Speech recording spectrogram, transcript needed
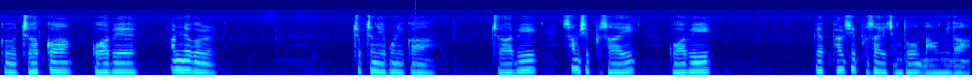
그 저압과 고압의 압력을 측정해 보니까 저압이 30psi, 고압이 180psi 정도 나옵니다.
